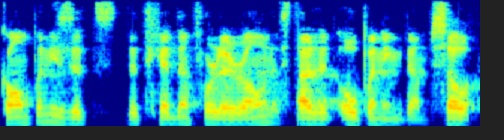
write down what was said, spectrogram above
companies that that had them for their own started opening them so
